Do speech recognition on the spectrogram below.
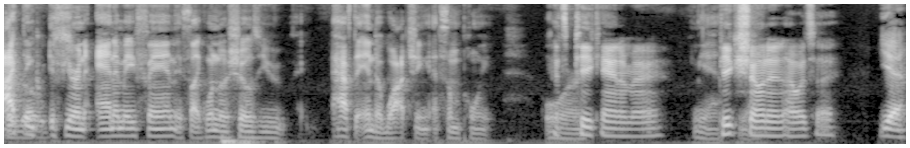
I The think if you're an anime fan, it's like one of those shows you have to end up watching at some point. Or, it's peak anime, yeah, peak yeah. shonen, I would say. yeah.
